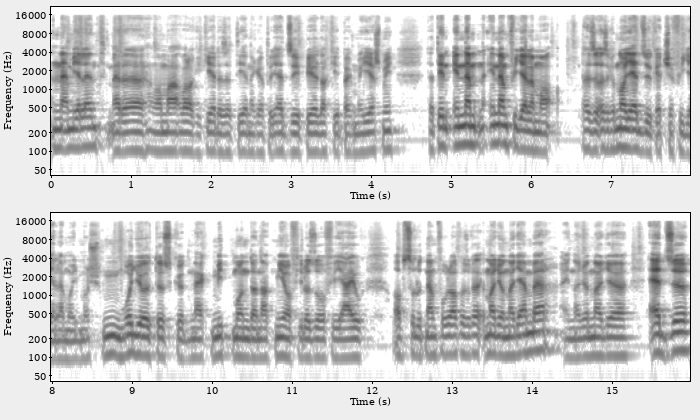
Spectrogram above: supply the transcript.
nem jelent, mert ha már valaki kérdezett ilyeneket, hogy edzői példaképek, meg ilyesmi. Tehát én, én, nem, én nem figyelem a, ezeket a nagy edzőket se figyelem, hogy most hogy öltözködnek, mit mondanak, mi a filozófiájuk. Abszolút nem foglalkozok. Nagyon nagy ember, egy nagyon nagy edző,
